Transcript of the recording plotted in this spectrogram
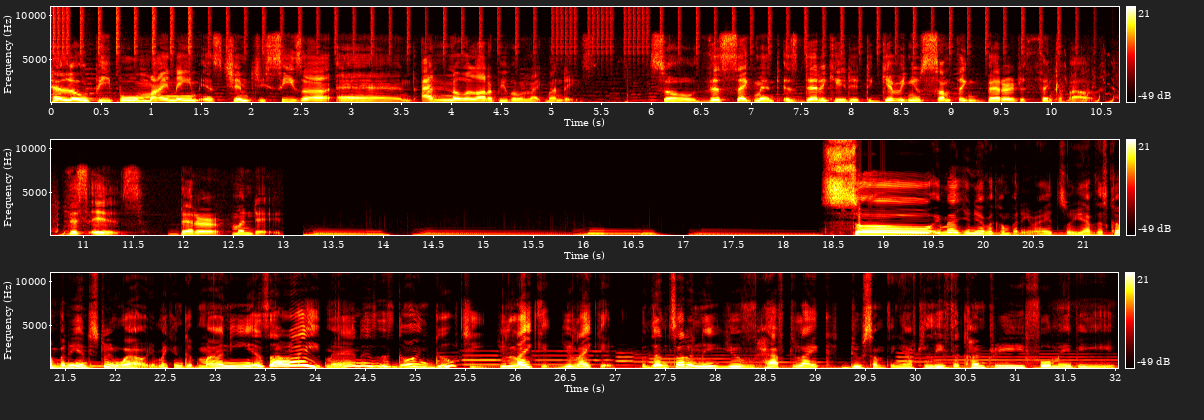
Hello, people. My name is Chimchi Caesar, and I know a lot of people don't like Mondays. So, this segment is dedicated to giving you something better to think about. This is Better Mondays. So imagine you have a company, right? So you have this company and it's doing well. You're making good money. It's all right, man. It's, it's going Gucci. You like it. You like it. But then suddenly you have to like do something. You have to leave the country for maybe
